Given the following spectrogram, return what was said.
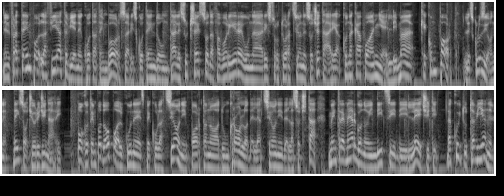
Nel frattempo la Fiat viene quotata in borsa, riscuotendo un tale successo da favorire una ristrutturazione societaria con a capo Agnelli, ma che comporta l'esclusione dei soci originari. Poco tempo dopo alcune speculazioni portano ad un crollo delle azioni della società, mentre emergono indizi di illeciti, da cui tuttavia nel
